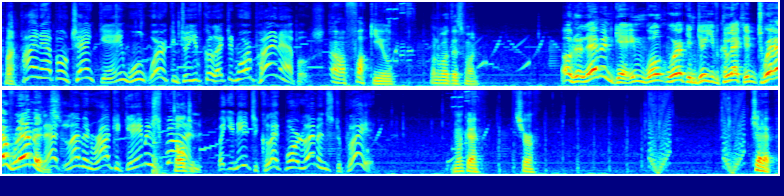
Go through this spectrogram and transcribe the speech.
Come on. Pineapple tank game won't work until you've collected more pineapples. Oh fuck you. What about this one? Oh, the lemon game won't work until you've collected 12 lemons! That lemon rocket game is fun, Told you. but you need to collect more lemons to play it. Okay, sure. Shut up.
